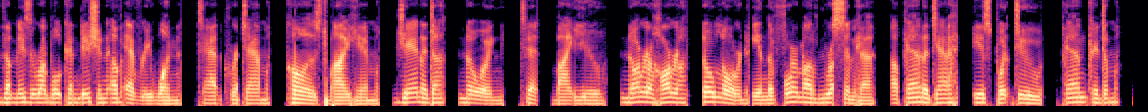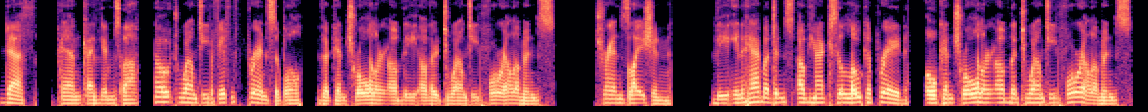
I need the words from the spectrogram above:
the miserable condition of everyone, Tadkratam, caused by him, Janata, knowing, te, by you, Narahara, O Lord, in the form of Nrasimha, Apanata, is put to, Pankadam, death, Pankavimsa, O 25th principle, the controller of the other 24 elements. Translation the inhabitants of Yaksaloka prayed, O controller of the 24 elements,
